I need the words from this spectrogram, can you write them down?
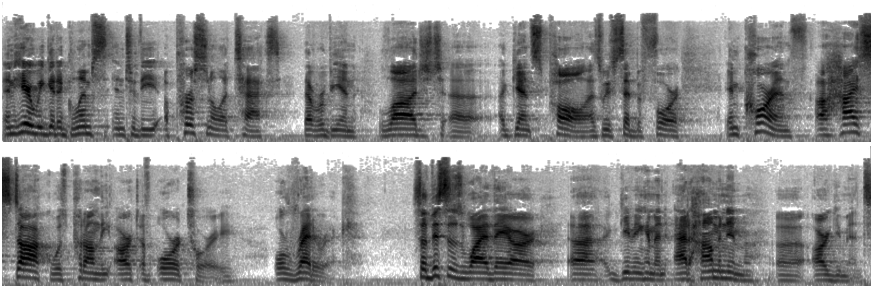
And here we get a glimpse into the personal attacks that were being lodged uh, against Paul. As we've said before, in Corinth, a high stock was put on the art of oratory or rhetoric. So, this is why they are uh, giving him an ad hominem uh, argument.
